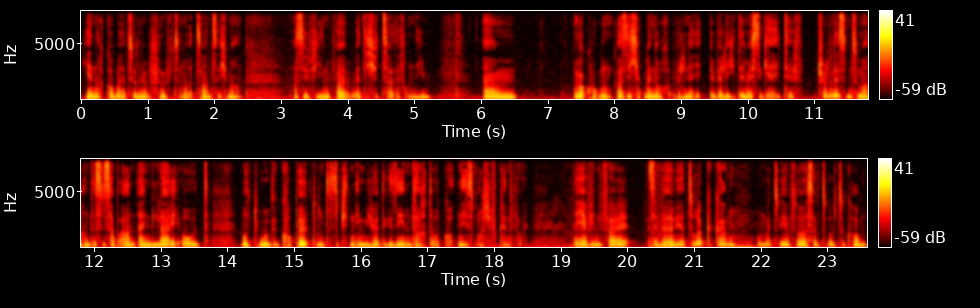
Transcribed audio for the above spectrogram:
je nach Kombination über 15 oder 20 machen. Also auf jeden Fall werde ich zwei davon nehmen. Ähm, mal gucken. Also ich habe mir noch überlegt, Investigative Journalism zu machen. Das ist aber an ein Layout-Modul gekoppelt und das habe ich dann irgendwie heute gesehen und dachte, oh Gott, nee, das mache ich auf keinen Fall. Naja, auf jeden Fall sind wir wieder zurückgegangen, um jetzt wieder auf Donnerstag zurückzukommen.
